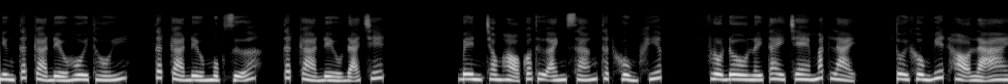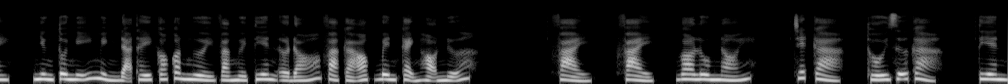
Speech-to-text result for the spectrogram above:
Nhưng tất cả đều hôi thối, tất cả đều mục giữa, tất cả đều đã chết. Bên trong họ có thứ ánh sáng thật khủng khiếp. Frodo lấy tay che mắt lại. Tôi không biết họ là ai, nhưng tôi nghĩ mình đã thấy có con người và người tiên ở đó và cả óc bên cạnh họ nữa. Phải, phải, Gollum nói. Chết cả, thối giữa cả. Tiên,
